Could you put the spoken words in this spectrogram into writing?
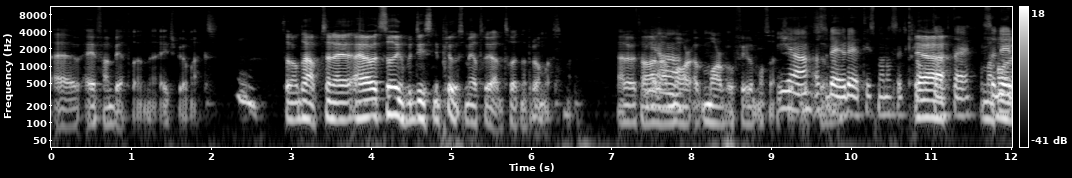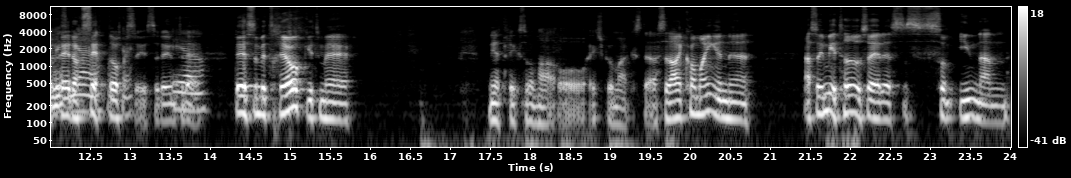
är, är fan bättre än HBO Max. Sen har jag inte haft, sen är, jag hade varit sugen på Disney Plus men jag tror jag hade tröttnat på dem också. Jag hade velat ha alla Ja. Mar- Marvel-filmer shit, Ja, liksom. alltså det är ju det tills man har sett klart Ja, allt det. man Så har det liksom- redan ja, sett okej. också så det är inte Ja. det. Det som är tråkigt med Netflix och de här och HBO Max, det, alltså där kommer ingen, eh, alltså i mitt huvud så är det som innan,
